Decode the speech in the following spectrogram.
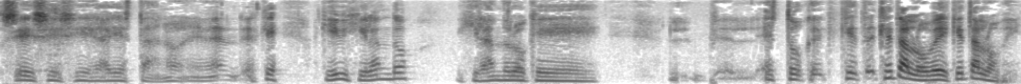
Sí, sí, sí, ahí está. ¿no? Es que aquí vigilando, vigilando lo que... Esto, ¿qué, qué, qué tal lo ve? ¿Qué tal lo ve?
